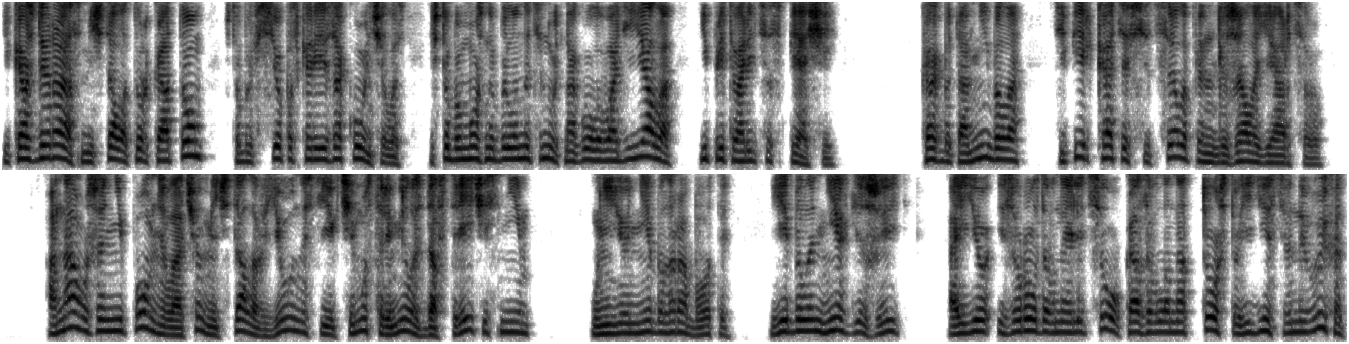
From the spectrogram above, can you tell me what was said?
и каждый раз мечтала только о том, чтобы все поскорее закончилось и чтобы можно было натянуть на голову одеяло и притвориться спящей. Как бы там ни было, теперь Катя всецело принадлежала Ярцеву. Она уже не помнила, о чем мечтала в юности и к чему стремилась до встречи с ним. У нее не было работы, ей было негде жить, а ее изуродованное лицо указывало на то, что единственный выход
